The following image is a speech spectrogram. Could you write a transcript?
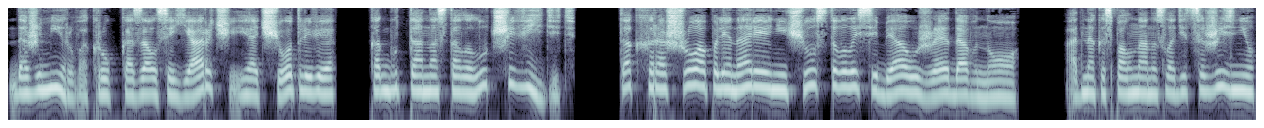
Даже мир вокруг казался ярче и отчетливее, как будто она стала лучше видеть. Так хорошо Аполлинария не чувствовала себя уже давно, Однако сполна насладиться жизнью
